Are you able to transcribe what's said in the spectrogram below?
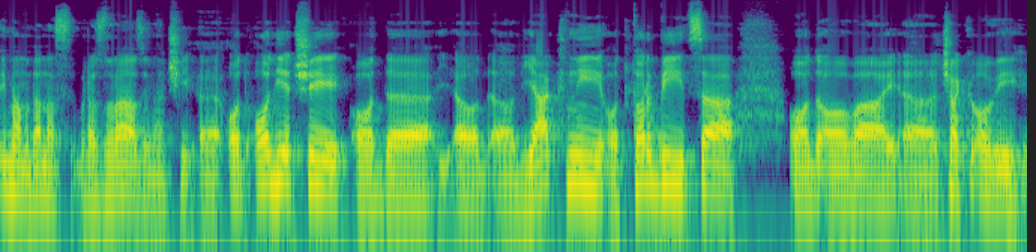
imamo danas raznoraze, znači e, od odjeće, od, e, od, od jakni, od torbica, od ovaj, e, čak ovih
